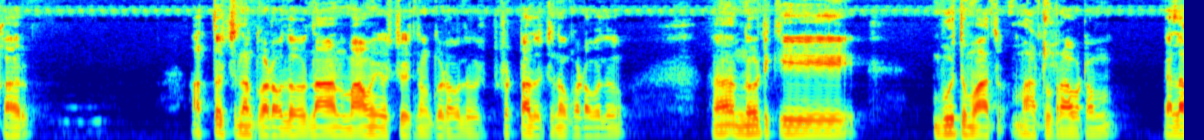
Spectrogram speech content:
కారు. అత్త వచ్చిన గొడవలు నా మామయ్య వచ్చి వచ్చిన గొడవలు చుట్టాలు వచ్చిన గొడవలు నోటికి బూతు మాట మాటలు రావటం ఎలా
